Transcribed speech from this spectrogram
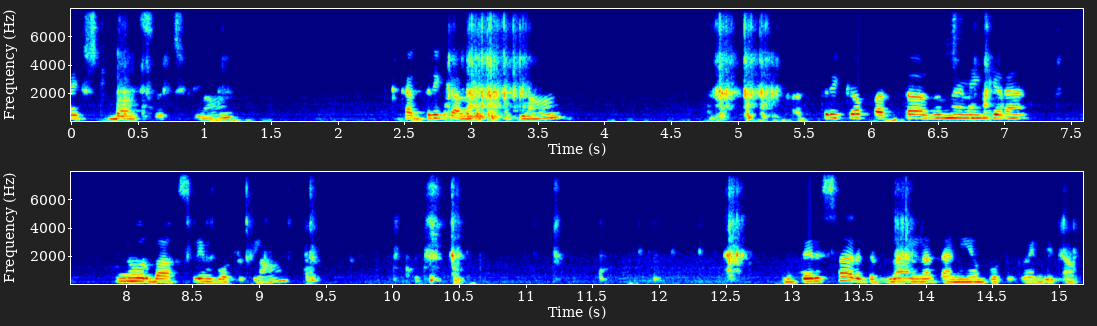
நெக்ஸ்ட் பாக்ஸ் வச்சுக்கலாம். கத்திரிக்காய்லாம் வச்சுக்கலாம். கத்திரிக்காய் பத்தாதுன்னு நினைக்கிறேன். இன்னொரு பாக்ஸ்லேயும் போட்டுக்கலாம். பெருசாக இருக்கிறதுலாம் என்ன தனியாக போட்டுக்க வேண்டியதான்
